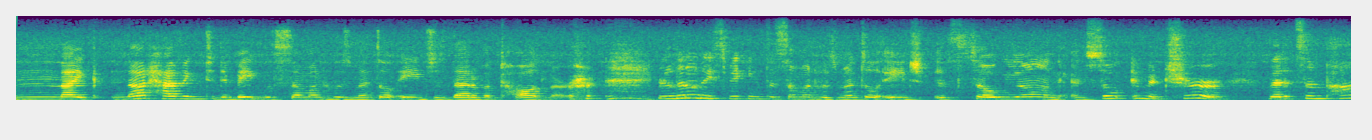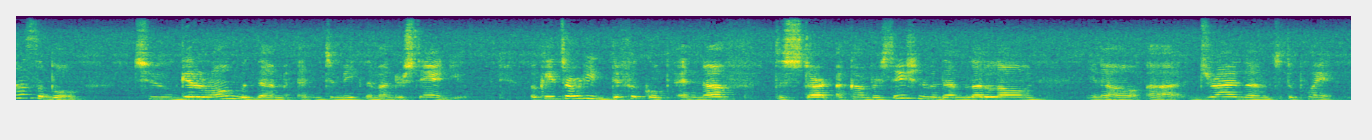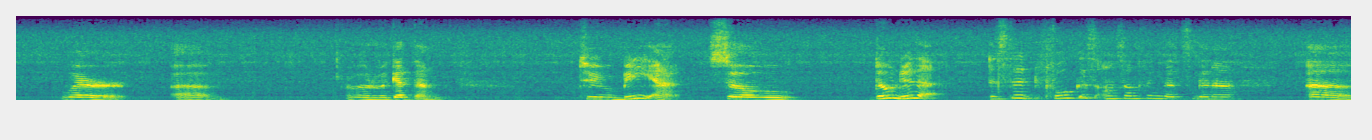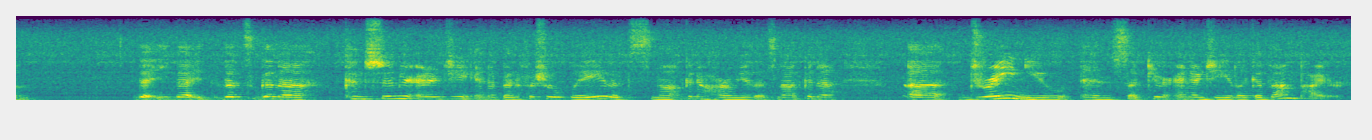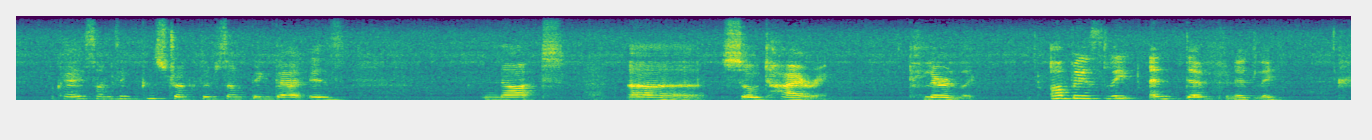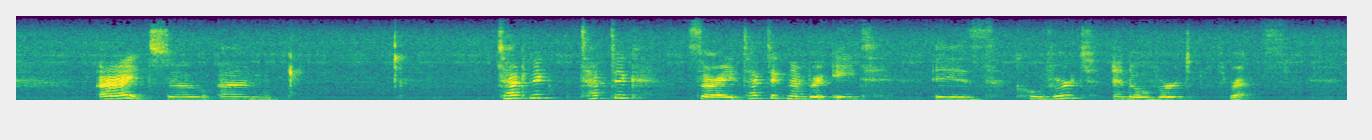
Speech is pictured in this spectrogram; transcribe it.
like not having to debate with someone whose mental age is that of a toddler. You're literally speaking to someone whose mental age is so young and so immature that it's impossible to get along with them and to make them understand you. Okay, it's already difficult enough to start a conversation with them, let alone, you know, uh, drive them to the point where. Um, I'm going to get them to be at. So don't do that. Instead, focus on something that's gonna um, that that that's gonna consume your energy in a beneficial way. That's not gonna harm you. That's not gonna uh, drain you and suck your energy like a vampire. Okay, something constructive, something that is not uh, so tiring. Clearly, obviously, and definitely. Alright, so um, Tactic, tactic, sorry, tactic number eight is covert and overt threats.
